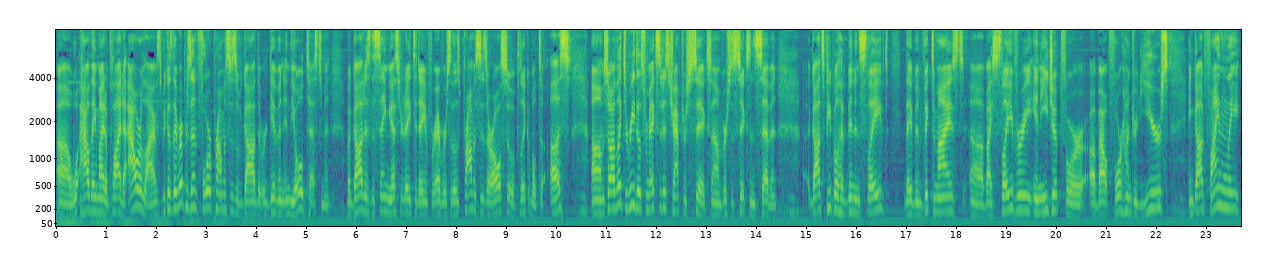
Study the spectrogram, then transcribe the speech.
uh, how they might apply to our lives because they represent four promises of God that were given in the Old Testament. But God is the same yesterday, today, and forever. So those promises are also applicable to us. Um, so I'd like to read those from Exodus chapter 6, um, verses 6 and 7. Uh, God's people have been enslaved. They've been victimized uh, by slavery in Egypt for about 400 years. And God finally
